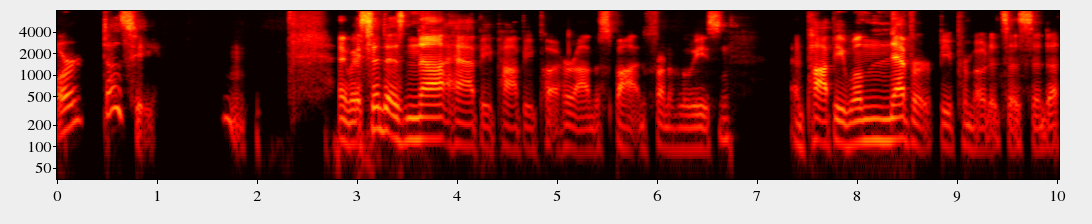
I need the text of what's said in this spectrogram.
Or does he? Hmm. Anyway, Cinda is not happy Poppy put her on the spot in front of Louise. Hmm. And Poppy will never be promoted, says Cinda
